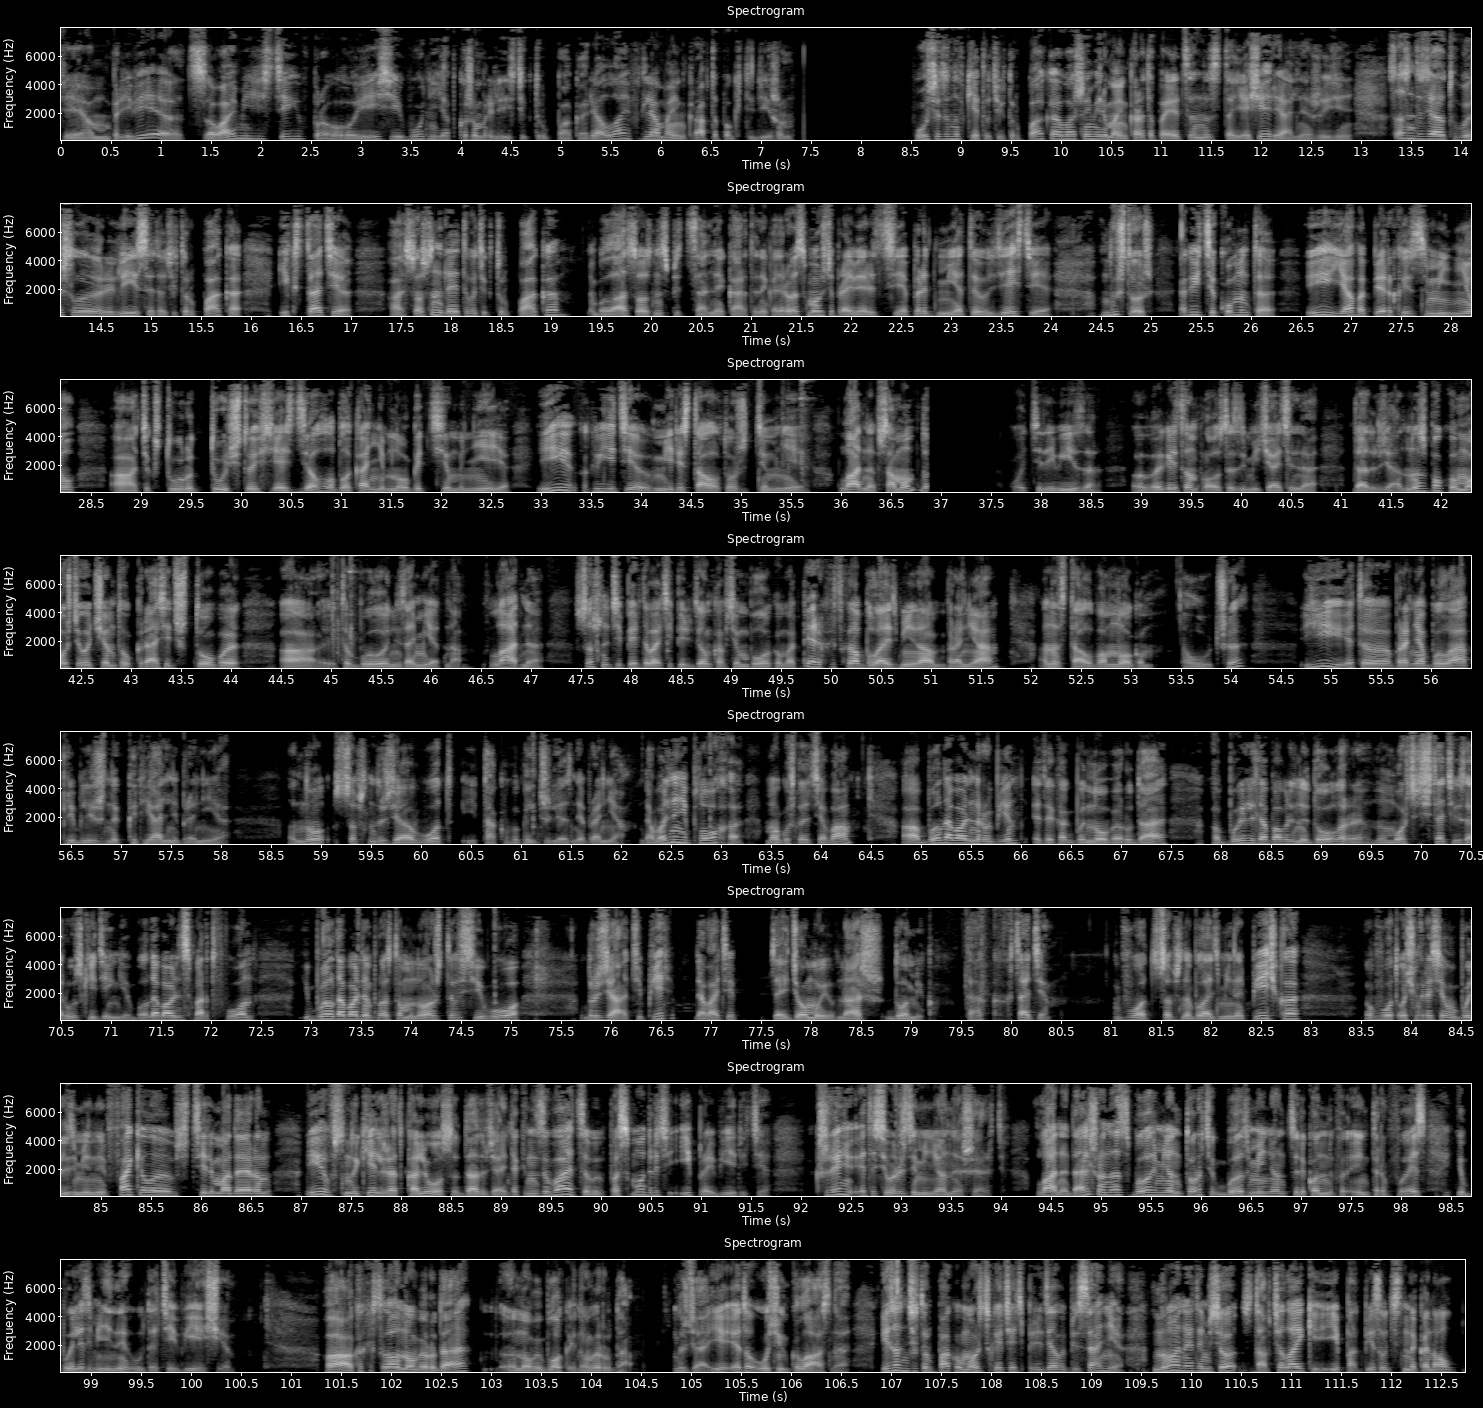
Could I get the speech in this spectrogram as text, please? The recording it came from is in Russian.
Всем привет! С вами Стив Про, и сегодня я покажу вам релиз текстурпака Real Life для Майнкрафта Pocket Edition. После установки этого текстурпака в вашем мире Майнкрафта появится настоящая реальная жизнь. Собственно, друзья, вот вышел релиз этого текстурпака, и, кстати, а, собственно, для этого текстурпака была создана специальная карта, на которой вы сможете проверить все предметы в действии. Ну что ж, как видите, комната, и я, во-первых, изменил а, текстуру туч, то есть я сделал облака немного темнее. И, как видите, в мире стало тоже темнее. Ладно, в самом такой телевизор. Выглядит он просто замечательно. Да, друзья, но сбоку вы можете его чем-то украсить, чтобы а, это было незаметно. Ладно, собственно, теперь давайте перейдем ко всем блокам. Во-первых, как сказал, была изменена броня. Она стала во многом лучше. И эта броня была приближена к реальной броне. Ну, собственно, друзья, вот и так выглядит железная броня. Довольно неплохо, могу сказать я вам. А, был добавлен рубин, это как бы новая руда. А, были добавлены доллары, но можете считать их за русские деньги. Был добавлен смартфон, и было добавлено просто множество всего. Друзья, теперь давайте зайдем мы в наш домик. Так, кстати, вот, собственно, была изменена печка. Вот, очень красиво были изменены факелы в стиле модерн. И в сундуке лежат колеса. Да, друзья, они так и называются. Вы их посмотрите и проверите. К сожалению, это всего лишь замененная шерсть. Ладно, дальше у нас был изменен тортик, был изменен целиком интерфейс и были изменены вот эти вещи. А, как я сказал, новая руда, новый блок и новая руда. Друзья, и это очень классно. И этот текстур пак вы можете скачать, перейдя в описание. Ну а на этом все. Ставьте лайки и подписывайтесь на канал.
